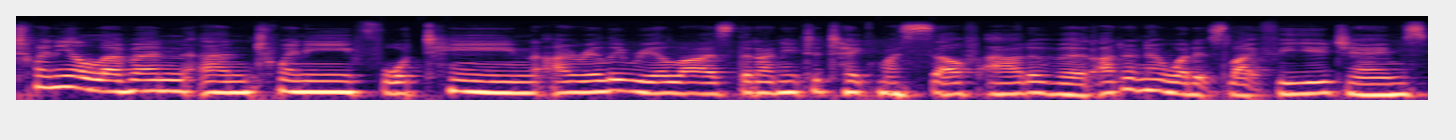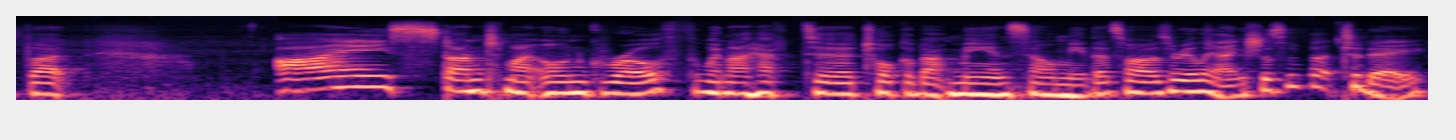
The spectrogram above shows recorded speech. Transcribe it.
2011 and 2014, I really realized that I need to take myself out of it. I don't know what it's like for you, James, but I stunt my own growth when I have to talk about me and sell me. That's why I was really anxious about today.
